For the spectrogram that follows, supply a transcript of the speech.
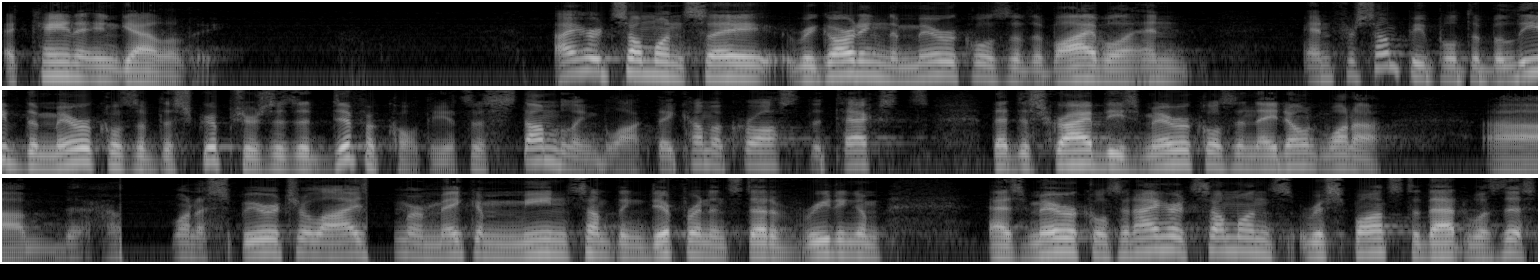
at Cana in Galilee. I heard someone say regarding the miracles of the Bible, and and for some people, to believe the miracles of the scriptures is a difficulty. It's a stumbling block. They come across the texts that describe these miracles and they don't want to uh, want to spiritualize them or make them mean something different instead of reading them as miracles. And I heard someone's response to that was this:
